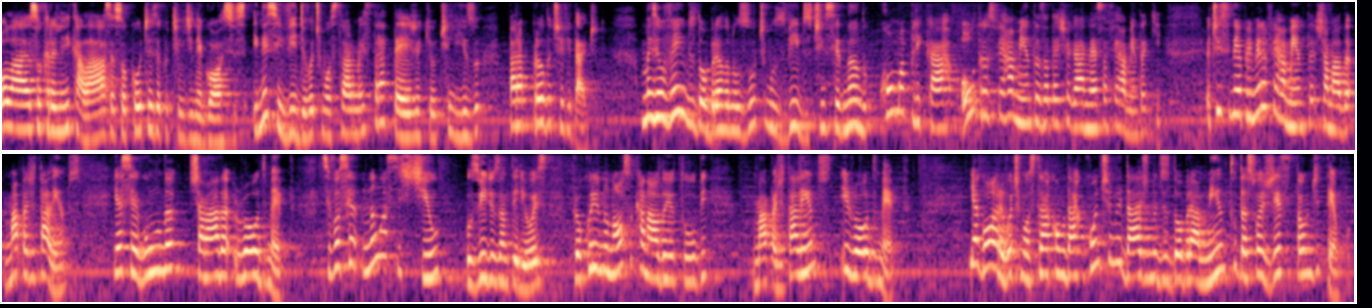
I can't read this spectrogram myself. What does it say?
Olá, eu sou Caroline Calassa, eu sou coach executivo de negócios e nesse vídeo eu vou te mostrar uma estratégia que eu utilizo para produtividade. Mas eu venho desdobrando nos últimos vídeos te ensinando como aplicar outras ferramentas até chegar nessa ferramenta aqui. Eu te ensinei a primeira ferramenta chamada Mapa de Talentos e a segunda chamada Roadmap. Se você não assistiu os vídeos anteriores, procure no nosso canal do YouTube Mapa de Talentos e Roadmap. E agora eu vou te mostrar como dar continuidade no desdobramento da sua gestão de tempo.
